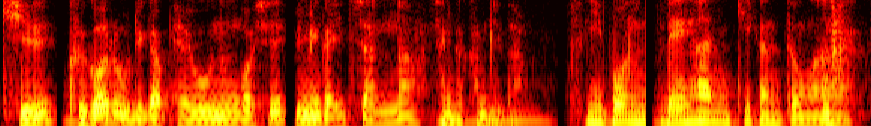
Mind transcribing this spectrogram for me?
길, 그거를 우리가 배우는 것이 의미가 있지 않나 생각합니다. 그래서 이번 내한 기간 동안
